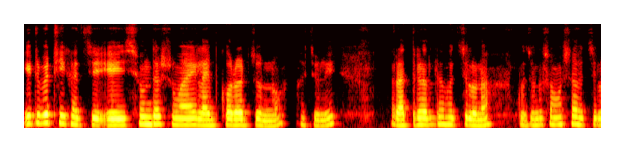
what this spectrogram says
ইউটিউবে ঠিক আছে এই সন্ধ্যার সময় লাইভ করার জন্য অ্যাকচুয়ালি রাত্রে হলে হচ্ছিল না প্রচণ্ড সমস্যা হচ্ছিল।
